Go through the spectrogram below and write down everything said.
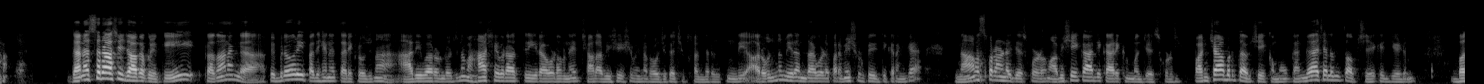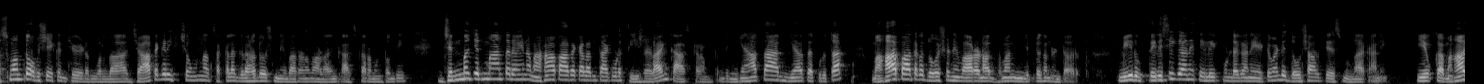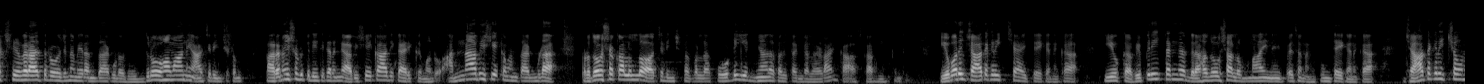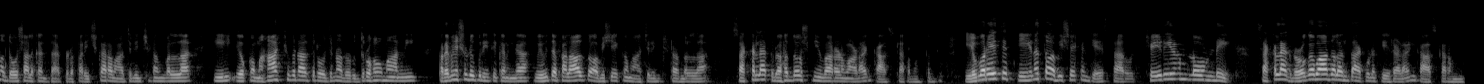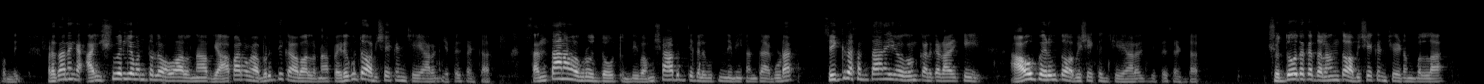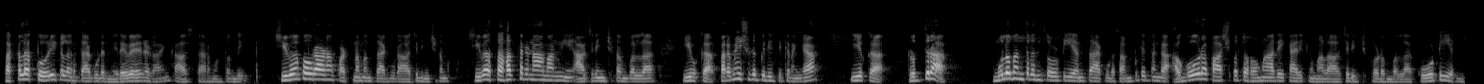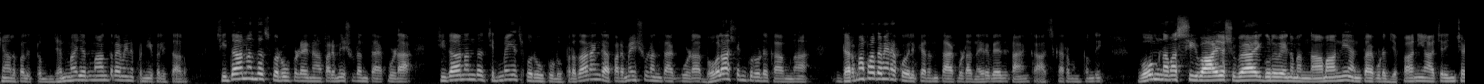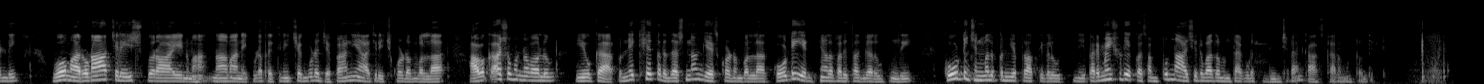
ధనుసు రాశి జాతకులకి ప్రధానంగా ఫిబ్రవరి పదిహేను తారీఖు రోజున ఆదివారం రోజున మహాశివరాత్రి రావడం అనేది చాలా విశేషమైన రోజుగా చెప్పడం జరుగుతుంది. ఆ రోజున మీరంతా కూడా పరమేశ్వర ప్రీతికరంగా నామస్మరణ చేసుకోవడం అభిషేకాది కార్యక్రమాలు చేసుకోవడం పంచామృత అభిషేకము గంగాజలంతో అభిషేకం చేయడం భస్మంతో అభిషేకం చేయడం వల్ల జాతకరీత్యం ఉన్న సకల గ్రహదోష నివారణ అవడానికి ఆస్కారం ఉంటుంది. జన్మ జన్మాంతరమైన మహాపాతకాలంతా కూడా తీరడానికి ఆస్కారం ఉంటుంది. జ్ఞాత అజ్ఞాత కృత మహాపాతక దోష నివారణార్థం అని చెప్పేసి అంటారు. మీరు తెలిసి కానీ తెలియకుండా కానీ ఎటువంటి దోషాలు చేసుకున్నా కానీ ఈ యొక్క మహాశివరాత్రి రోజున మీరంతా కూడా రుద్రోహమాన్ని ఆచరించడం పరమేశ్వరుడు ప్రీతికరంగా అభిషేకాది కార్యక్రమాలు అన్నాభిషేకం అంతా కూడా ప్రదోషకాలంలో ఆచరించడం వల్ల కోటి యజ్ఞాల ఫలితం కలగడానికి ఆస్కారం ఉంటుంది. ఎవరి జాతకరీత్యా అయితే కనుక ఈ యొక్క విపరీతంగా గ్రహ దోషాలు ఉన్నాయని చెప్పేసి అనుకుంటే కనుక జాతకరీత్యా ఉన్న దోషాలకంతా కూడా పరిష్కారం ఆచరించడం వల్ల ఈ యొక్క మహాశివరాత్రి రోజున రుద్రహోమాన్ని పరమేశ్వరుడు ప్రీతికరంగా వివిధ ఫలాలతో అభిషేకం ఆచరించడం వల్ల సకల గ్రహదోష నివారణ అవడానికి ఆస్కారం ఉంటుంది. ఎవరైతే తేనెతో అభిషేకం చేస్తారో శరీరంలో ఉండే సకల రోగబాధలంతా కూడా తీరడానికి ఆస్కారం ఉంటుంది. ప్రధానంగా ఐశ్వర్యవంతులు అవ్వాలన్నా వ్యాపారం అభివృద్ధి కావాలన్నా పెరుగుతో అభిషేకం చేయాలని చెప్పేసి అంటారు. సంతానం అభివృద్ధి అవుతుంది వంశాభివృద్ధి కలుగుతుంది మీకంతా కూడా. శీఘ్ర సంతాన యోగం కలగడానికి ఆవు పెరుగుతో అభిషేకం చేయాలని చెప్పేసి అంటారు. శుద్ధోదక దళంతో అభిషేకం చేయడం వల్ల సకల కోరికలంతా కూడా నెరవేరడానికి ఆస్కారం ఉంటుంది. శివపురాణ పట్నం అంతా కూడా ఆచరించడం శివ సహస్రనామాన్ని ఆచరించడం వల్ల ఈ యొక్క పరమేశ్వరుడు ప్రీతికరంగా ఈ యొక్క రుద్ర మూలమంత్రంతో అంతా కూడా సంపుటితంగా అఘోర పాశ్వత హోమాది కార్యక్రమాలు ఆచరించుకోవడం వల్ల కోటి యజ్ఞాల ఫలితం జన్మ జన్మాంతరమైన పుణ్య ఫలితాలు చిదానంద స్వరూపుడైన పరమేశ్వరుడంతా కూడా చిదానంద చిన్మయ స్వరూపుడు ప్రధానంగా పరమేశ్వరుడంతా కూడా భోలాశంకరుడు కావున ధర్మపదమైన కోరికలంతా కూడా నెరవేరడానికి ఆస్కారం ఉంటుంది. ఓం నమ శివాయ శివాయ గురువైన మన నామాన్ని అంతా కూడా జపాన్ని ఆచరించండి. ఓం అరుణాచలేశ్వరాయ నామాన్ని కూడా ప్రతినిత్యం కూడా జపాన్ని ఆచరించుకోవడం వల్ల అవకాశం ఉన్న వాళ్ళు ఈ యొక్క పుణ్యక్షేత్ర దర్శనం చేసుకోవడం వల్ల కోటి యజ్ఞాల ఫలితం కలుగుతుంది. కోటి జన్మల పుణ్య ప్రాప్తి సిద్ధించగలుగుతుంది పరమేశ్వరుడు యొక్క సంపూర్ణ ఆశీర్వాదం అంతా కూడా సిద్ధించడానికి ఆస్కారం ఉంటుంది.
